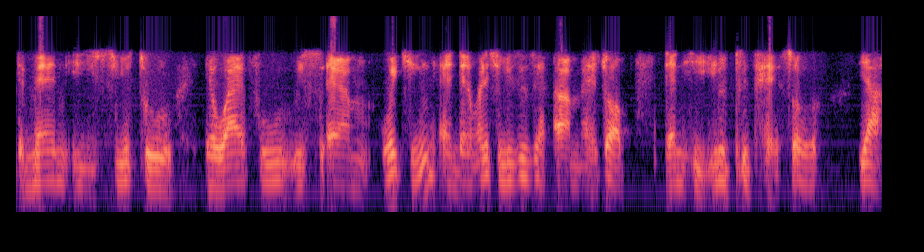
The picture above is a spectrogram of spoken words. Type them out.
the man is used to a wife who is um, working, and then when she loses um, her job, then he ill treats her. So, yeah.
